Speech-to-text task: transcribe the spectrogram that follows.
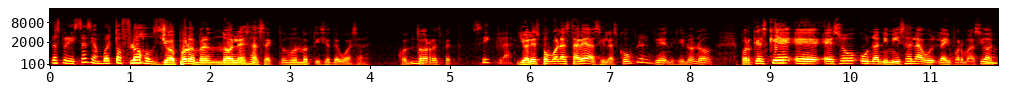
los periodistas se han vuelto flojos. Yo, por ejemplo, no les acepto noticias de WhatsApp, con Mm. todo respeto. Sí, claro. Yo les pongo las tareas, si las cumplen, bien, si no, no. Porque es que eh, eso unanimiza la, la información.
